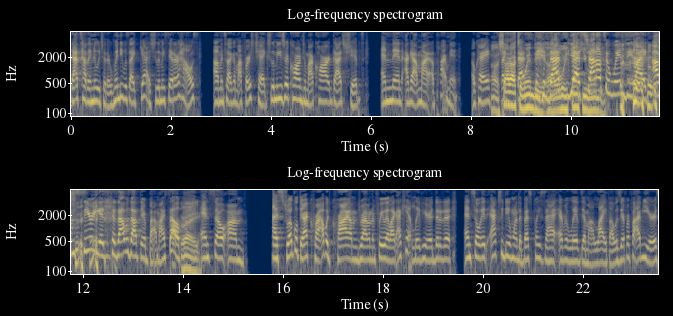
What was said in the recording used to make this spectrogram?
That's how they knew each other. Wendy was like, "Yeah, she let me stay at her house um, until I got my first check. She let me use her car until my car got shipped, and then I got my apartment." Okay. Uh, shout out to that's- Wendy. Uh, that's, we yes, you, shout out to Wendy. Like I'm serious because I was out there by myself, Right. And so, um, I struggled there. I cry. I would cry on driving on the freeway, like I can't live here. Da, da, da. And so it actually being one of the best places I had ever lived in my life. I was there for five years,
